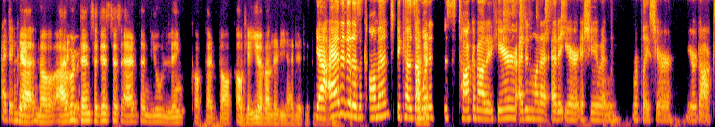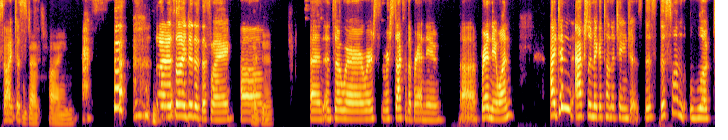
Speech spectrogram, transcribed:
I did. Yeah, it. no, I would then suggest just add the new link of that doc. Okay, you have already added it. Yeah, I added it as a comment because I wanted to just talk about it here. I didn't want to edit your issue and replace your, your doc, so I just. That's fine. So so I did it this way. Okay. Um, and, and so we're, we're, we're stuck with a brand new, uh, brand new one. I didn't actually make a ton of changes. This, this one looked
